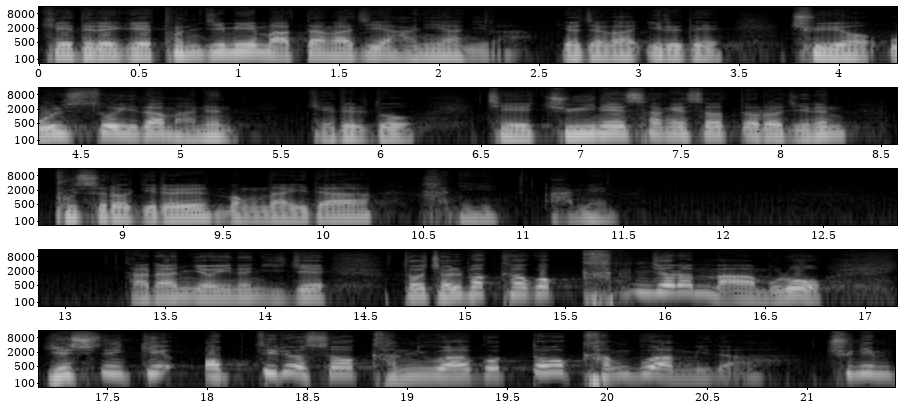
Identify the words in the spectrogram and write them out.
개들에게 던짐이 마땅하지 아니하니라 여자가 이르되 주여 올소이다마는 개들도 제 주인의 상에서 떨어지는 부스러기를 먹나이다 하니 아멘. 가난 여인은 이제 더 절박하고 간절한 마음으로 예수님께 엎드려서 간구하고 또 강구합니다. 주님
